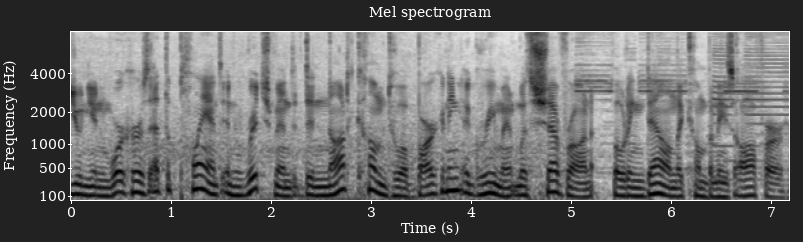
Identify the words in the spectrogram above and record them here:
Union workers at the plant in Richmond did not come to a bargaining agreement with Chevron, voting down the company's offer.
